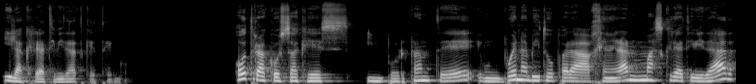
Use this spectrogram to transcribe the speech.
y la creatividad que tengo. Otra cosa que es importante, un buen hábito para generar más creatividad,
